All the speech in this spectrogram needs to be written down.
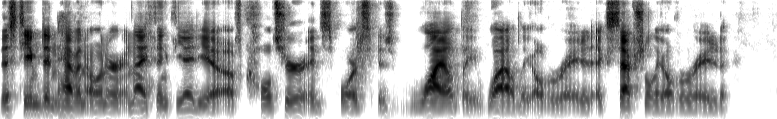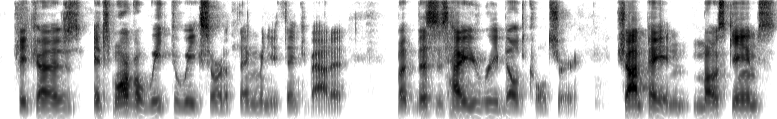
This team didn't have an owner, and I think the idea of culture in sports is wildly, wildly overrated, exceptionally overrated, because it's more of a week to week sort of thing when you think about it. But this is how you rebuild culture. Sean Payton, most games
